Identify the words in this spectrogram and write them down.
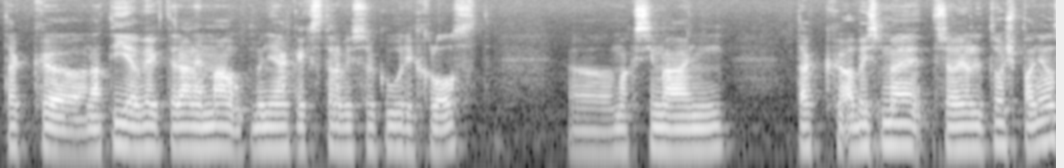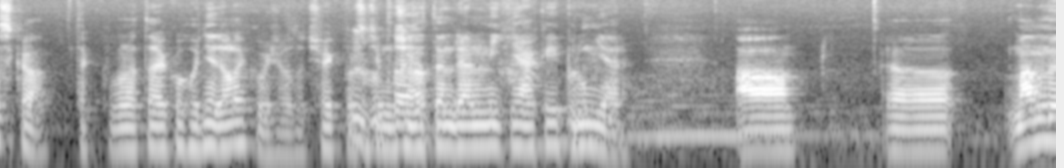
tak eh, na té javě, která nemá úplně nějak extra vysokou rychlost, eh, maximální, tak aby jsme třeba jeli do toho Španělska, tak ono to je jako hodně daleko, že To člověk prostě no, musí za ten den mít nějaký průměr. A uh, máme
